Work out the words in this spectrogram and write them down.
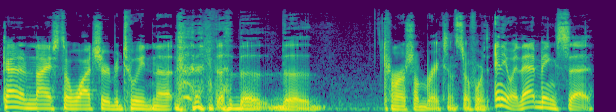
kind of nice to watch her between the, the, the the commercial breaks and so forth. Anyway, that being said,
